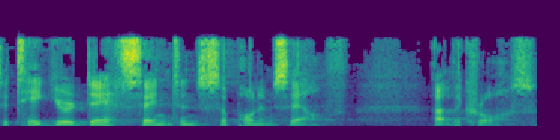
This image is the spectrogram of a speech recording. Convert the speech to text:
to take your death sentence upon himself at the cross.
